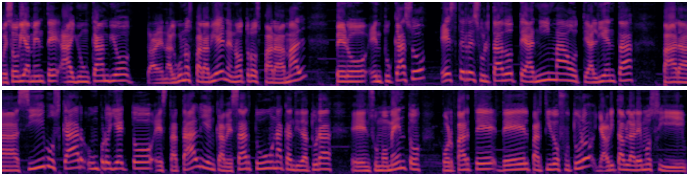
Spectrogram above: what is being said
pues obviamente hay un cambio, en algunos para bien, en otros para mal, pero en tu caso, ¿este resultado te anima o te alienta para sí buscar un proyecto estatal y encabezar tú una candidatura en su momento por parte del Partido Futuro. Y ahorita hablaremos si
